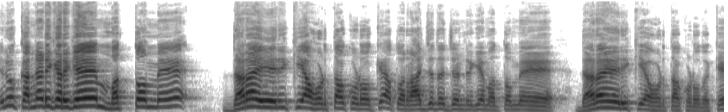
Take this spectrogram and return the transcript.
ಇನ್ನು ಕನ್ನಡಿಗರಿಗೆ ಮತ್ತೊಮ್ಮೆ ದರ ಏರಿಕೆಯ ಹೊಡೆತ ಕೊಡೋಕೆ ಅಥವಾ ರಾಜ್ಯದ ಜನರಿಗೆ ಮತ್ತೊಮ್ಮೆ ದರ ಏರಿಕೆಯ ಹೊಡೆತ ಕೊಡೋದಕ್ಕೆ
